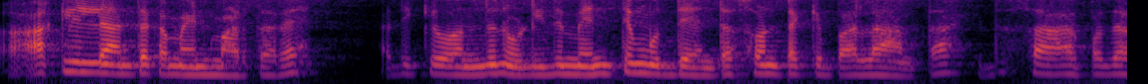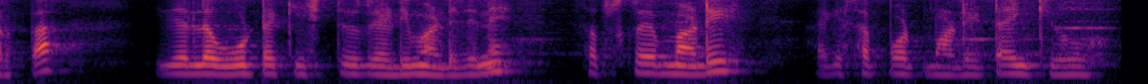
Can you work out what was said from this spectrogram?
ಹಾಕಲಿಲ್ಲ ಅಂತ ಕಮೆಂಟ್ ಮಾಡ್ತಾರೆ. ಅದಕ್ಕೆ ಒಂದು ನೋಡಿ, ಇದು ಮೆಂತೆ ಮುದ್ದೆ ಅಂತ, ಸೊಂಟಕ್ಕೆ ಬಲ ಅಂತ, ಇದು ಸಾರು ಪದಾರ್ಥ. ಇದೆಲ್ಲ ಊಟಕ್ಕೆ ಇಷ್ಟು ರೆಡಿ ಮಾಡಿದ್ದೀನಿ. ಸಬ್ಸ್ಕ್ರೈಬ್ ಮಾಡಿ, ಹಾಗೆ ಸಪೋರ್ಟ್ ಮಾಡಿ. ಥ್ಯಾಂಕ್ ಯು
